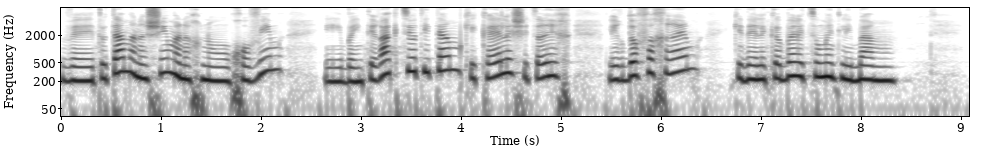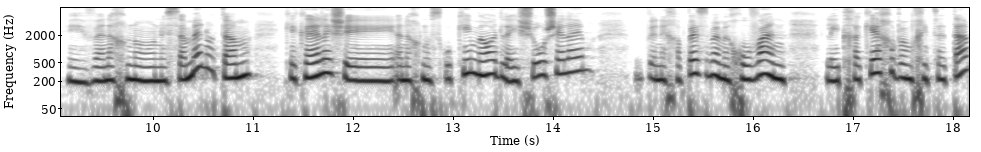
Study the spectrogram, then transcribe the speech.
ואת אותם אנשים אנחנו חווים באינטראקציות איתם ככאלה שצריך לרדוף אחריהם כדי לקבל את תשומת ליבם. ואנחנו נסמן אותם ככאלה שאנחנו זקוקים מאוד לאישור שלהם ונחפש במכוון להתחכך במחיצתם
